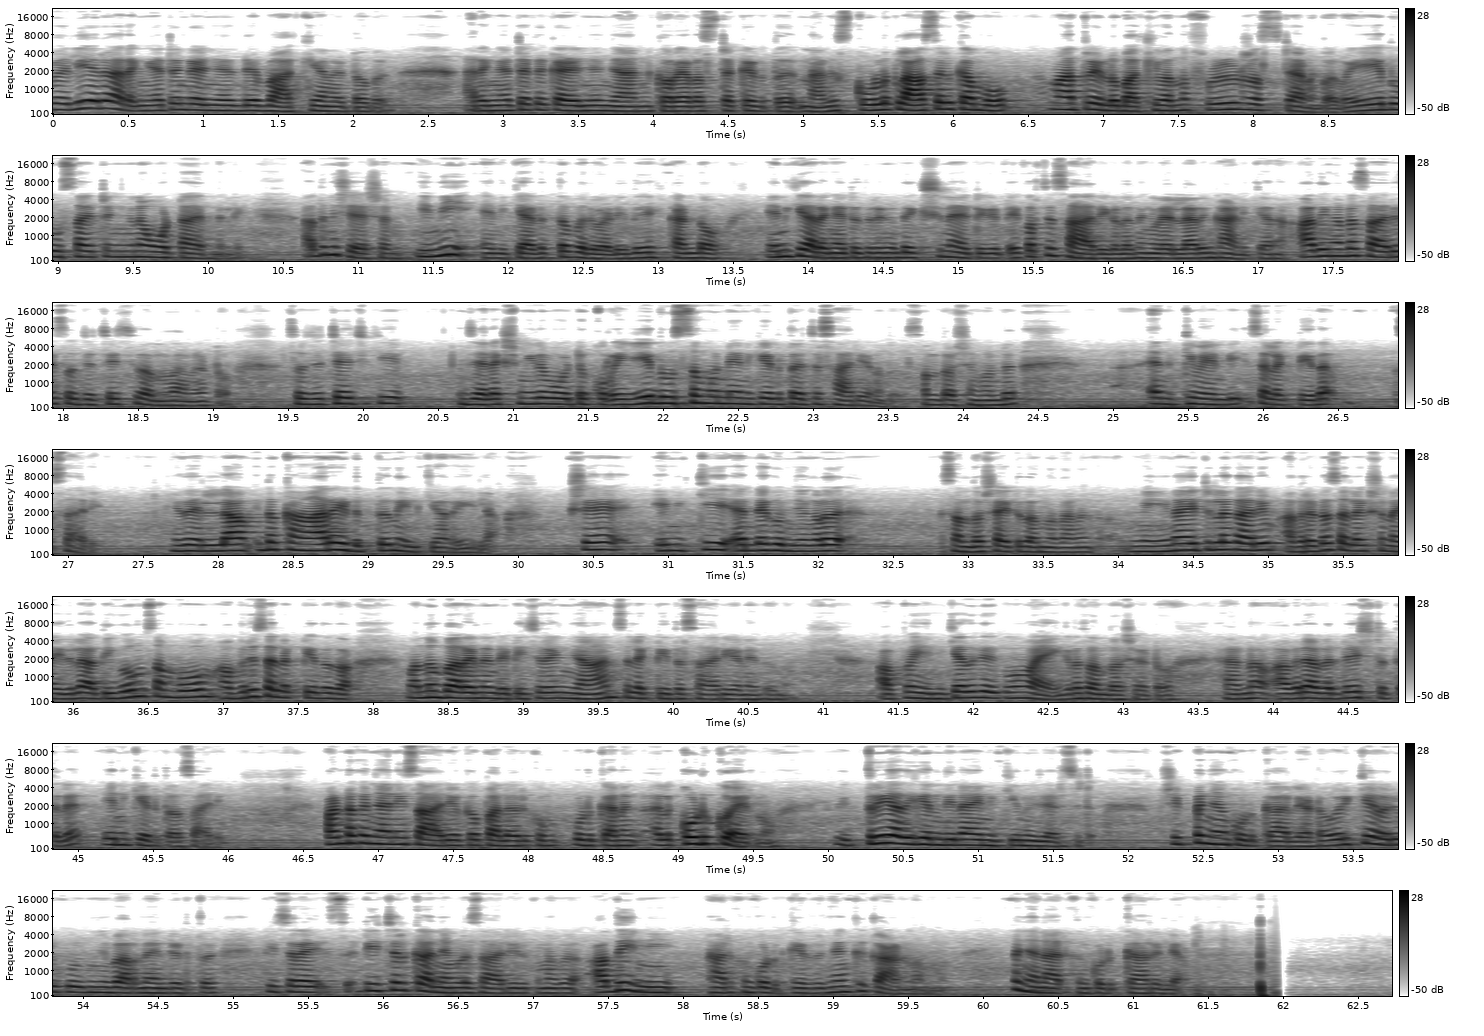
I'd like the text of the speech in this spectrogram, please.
വലിയൊരു അരങ്ങേറ്റം കഴിഞ്ഞതിന്റെ ബാക്കിയാണ് കേട്ടത് അരങ്ങേറ്റമൊക്കെ കഴിഞ്ഞ് ഞാൻ കുറേ റെസ്റ്റൊക്കെ എടുത്ത് എന്നാലും സ്കൂളിൽ ക്ലാസ് എടുക്കാൻ പോകും മാത്രമേ ഉള്ളൂ. ബാക്കി വന്ന് ഫുൾ റെസ്റ്റാണ്. കുറേ ദിവസമായിട്ട് ഇങ്ങനെ ഓട്ടായിരുന്നില്ലേ. അതിനുശേഷം ഇനി എനിക്ക് അടുത്ത പരിപാടി. ഇതേ കണ്ടോ എനിക്ക് അരങ്ങേറ്റത്തിന് ദക്ഷിണയായിട്ട് കിട്ടിയ കുറച്ച് സാരികൾ നിങ്ങളെല്ലാവരും കാണിക്കാനാണ്. ആദ്യം കണ്ട സാരി സുജ ചേച്ചി തന്നതാണ് കേട്ടോ. സുജ ചേച്ചിക്ക് ജയലക്ഷ്മിയിൽ പോയിട്ട് കുറേ ദിവസം മുന്നേ എനിക്ക് എടുത്ത് വെച്ച സാരിയാണത്. സന്തോഷം കൊണ്ട് എനിക്ക് വേണ്ടി സെലക്ട് ചെയ്ത സാരി. ഇതെല്ലാം ഇതൊക്കെ ആരെ എടുത്തെന്ന് എനിക്കറിയില്ല. പക്ഷേ എനിക്ക് എന്റെ കുഞ്ഞുങ്ങൾ സന്തോഷമായിട്ട് തന്നതാണ്. മെയിനായിട്ടുള്ള കാര്യം അവരുടെ സെലക്ഷനാണ് ഇതിലധികവും സംഭവം അവർ സെലക്ട് ചെയ്തതാണ് വന്നും പറയുന്നുണ്ട് ടീച്ചറെ ഞാൻ സെലക്ട് ചെയ്ത സാരിയാണ് ഇതെന്ന്. അപ്പോൾ എനിക്കത് കേൾക്കുമ്പോൾ ഭയങ്കര സന്തോഷം കേട്ടോ. കാരണം അവരവരുടെ ഇഷ്ടത്തിൽ എനിക്കെടുത്ത സാരി. പണ്ടൊക്കെ ഞാൻ ഈ സാരിയൊക്കെ പലർക്കും കൊടുക്കാൻ അല്ല കൊടുക്കുമായിരുന്നു ഇത്രയും അധികം എന്തിനാണ് എനിക്കെന്ന് വിചാരിച്ചിട്ട്. പക്ഷെ ഇപ്പം ഞാൻ കൊടുക്കാറില്ല കേട്ടോ. ഒരിക്കൽ ഒരു കുഞ്ഞ് പറഞ്ഞു എന്റെ അടുത്ത് ടീച്ചറെ ടീച്ചർക്കാണ് ഞങ്ങൾ സാരി എടുക്കുന്നത്. അത് ഇനി ആർക്കും കൊടുക്കരുത്. ഞങ്ങൾക്ക് കാണണം എന്ന്. ഇപ്പം ഞാൻ ആർക്കും കൊടുക്കാറില്ല.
